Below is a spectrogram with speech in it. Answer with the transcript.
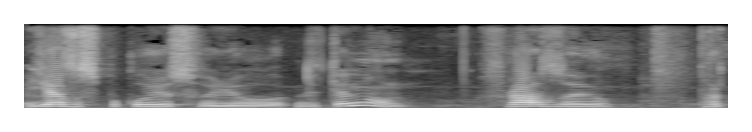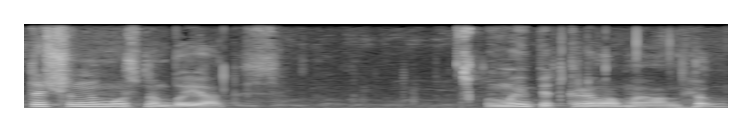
я заспокоюю свою дитину фразою про те, що не можна боятися. Ми під крилами ангела.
